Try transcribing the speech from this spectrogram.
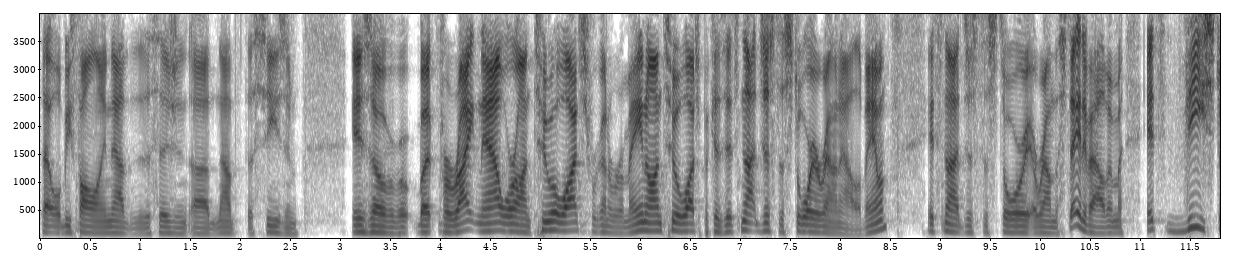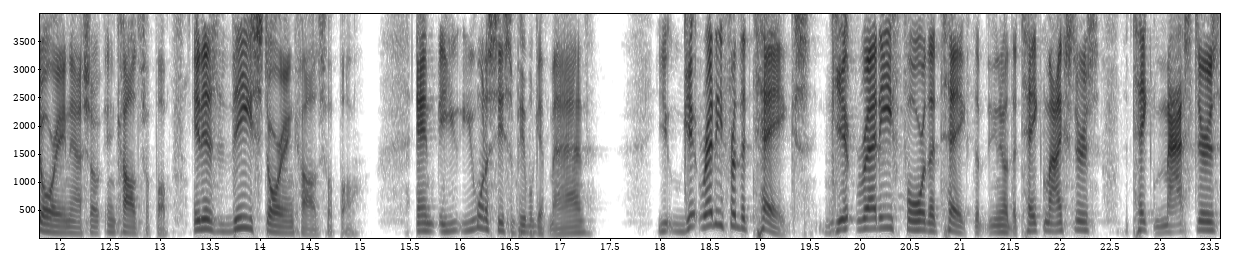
that will be following now that the decision uh, now that the season is over. But for right now, we're on Tua watch. We're going to remain on Tua watch because it's not just the story around Alabama. It's not just the story around the state of Alabama. It's the story in national in college football. It is the story in college football. And you, you want to see some people get mad? You get ready for the takes. Get ready for the takes. The, you know, the take masters, the take masters,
